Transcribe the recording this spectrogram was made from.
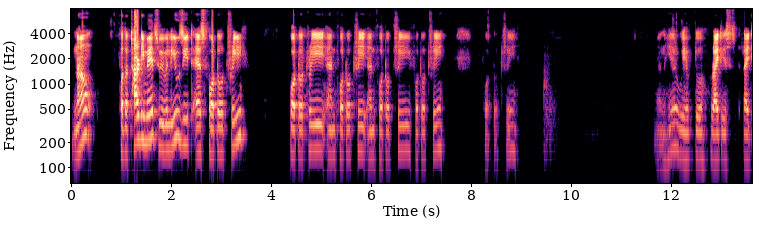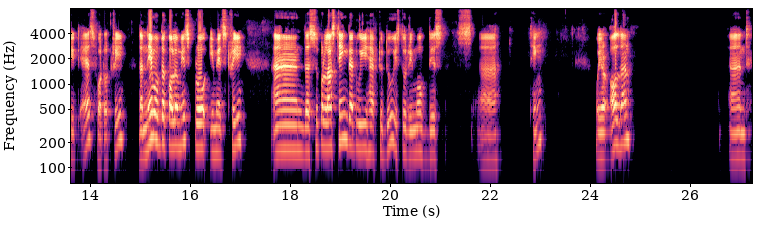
now for the third image we will use it as photo 3 photo 3 and photo 3 and photo 3 photo 3 photo 3 and here we have to write is write it as photo 3 the name of the column is pro image 3 and the super last thing that we have to do is to remove this uh, thing. We are all done. And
